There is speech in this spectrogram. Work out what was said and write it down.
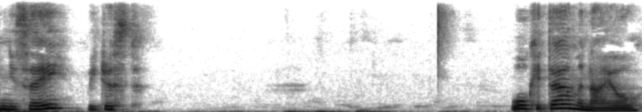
can you see? We just walk it down the nail.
